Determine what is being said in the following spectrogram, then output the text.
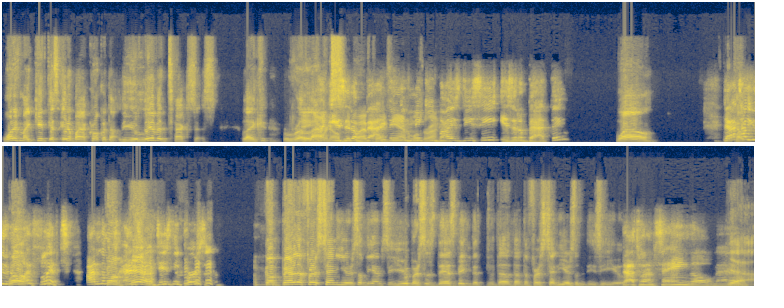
what if my kid gets eaten by a crocodile? You live in Texas. Like, Like, relax. know, is it a bad thing if Mickey around here. buys DC? Is it a bad thing? well, That's com- how you know well, I flipped. I'm the most compare- anti-Disney person. compare the first 10 years of the MCU versus this being the the, the, the first 10 years of the DCU. That's what I'm saying, though, man. yeah.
